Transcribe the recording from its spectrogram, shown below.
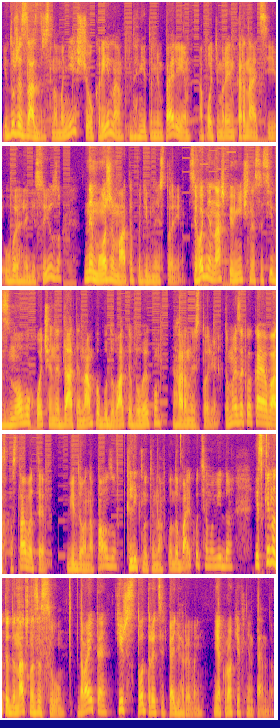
І дуже заздрісно мені, що Україна під гнітом імперії, а потім реінкарнації у вигляді Союзу, не може мати подібної історії. Сьогодні наш північний сусід знову хоче не дати нам побудувати велику гарну історію. Тому я закликаю вас поставити відео на паузу, клікнути на вподобайку цьому відео і скинути донат на ЗСУ. Давайте ті ж 135 гривень, як років Nintendo.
